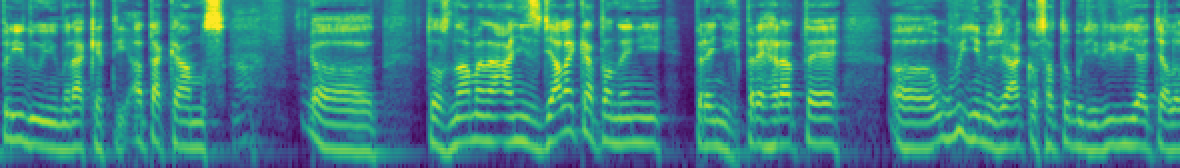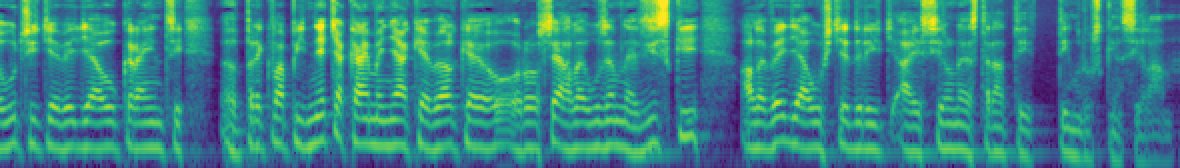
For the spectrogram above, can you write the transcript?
prídu im rakety Atakams. No to znamená, ani zďaleka to není pre nich prehraté. E, uvidíme, že ako sa to bude vyvíjať, ale určite vedia Ukrajinci e, prekvapiť. Nečakajme nejaké veľké rozsiahle územné zisky, ale vedia uštedriť aj silné straty tým ruským silám.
